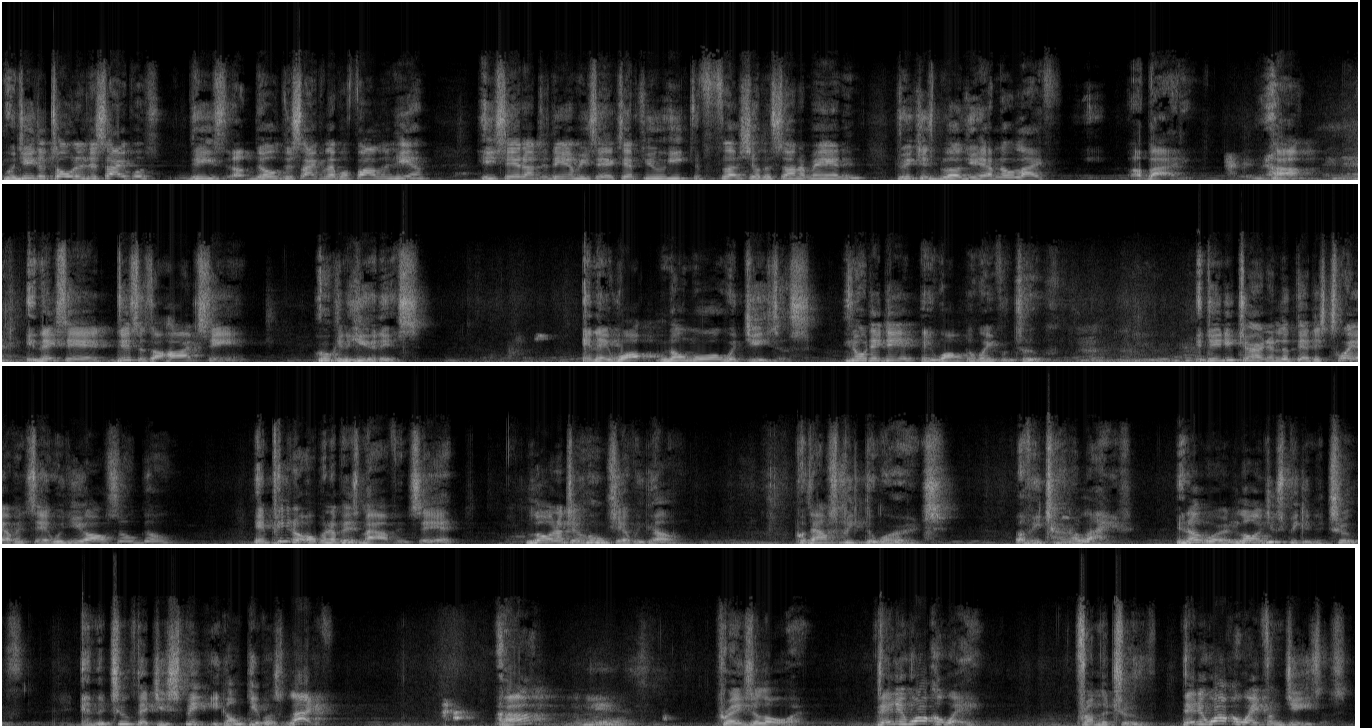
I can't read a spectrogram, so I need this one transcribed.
when Jesus told the disciples, these uh, those disciples that were following him, he said unto them, he said, except you eat the flesh of the Son of Man and drink his blood, you have no life abiding. Huh? And they said, This is a hard sin. Who can hear this? And they walked no more with Jesus. You know what they did? They walked away from truth. And then he turned and looked at his twelve and said, Will ye also go? And Peter opened up his mouth and said, Lord, unto whom shall we go? For thou speak the words of eternal life. In other words, Lord, you're speaking the truth. And the truth that you speak, you're going to give us life. Huh? Yes. Praise the Lord. They didn't walk away from the truth. They didn't walk away from Jesus.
